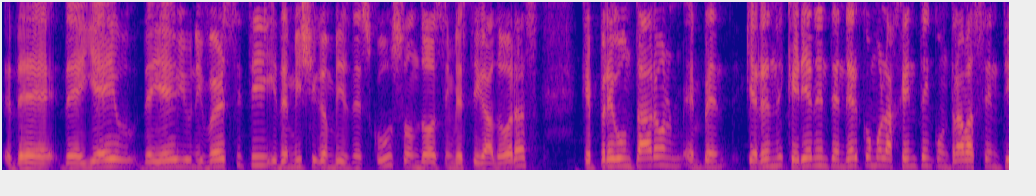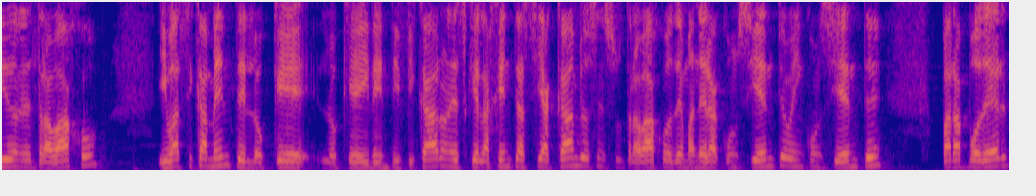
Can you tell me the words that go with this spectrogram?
de, de, Yale, de Yale University y de Michigan Business School, son dos investigadoras que preguntaron, querían entender cómo la gente encontraba sentido en el trabajo y básicamente lo que, lo que identificaron es que la gente hacía cambios en su trabajo de manera consciente o inconsciente para poder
